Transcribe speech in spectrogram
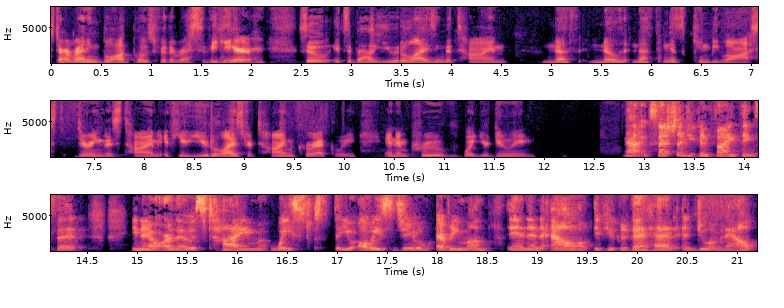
start writing blog posts for the rest of the year. So it's about utilizing the time. Nothing no nothing is can be lost during this time if you utilize your time correctly and improve what you're doing. Yeah especially if you can find things that you know are those time wastes that you always do every month in and out. If you could go ahead and do them now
